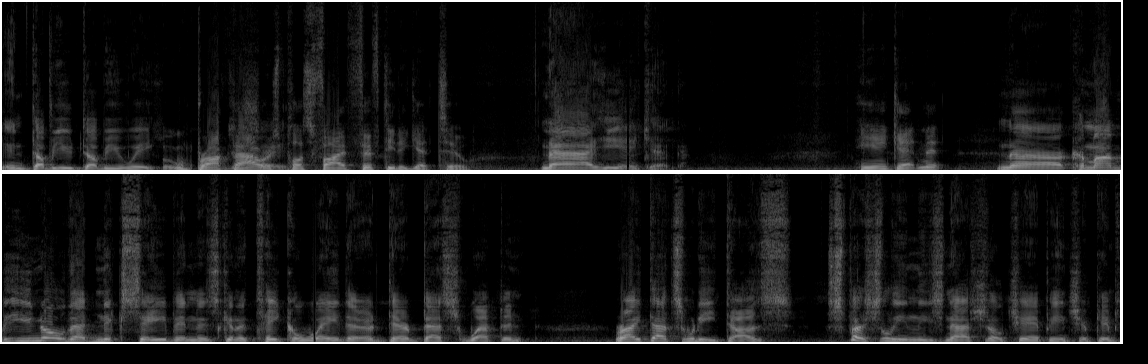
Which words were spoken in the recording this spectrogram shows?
In WWE. Brock Just Bowers saying. plus 550 to get to. Nah, he ain't getting it. He ain't getting it? Nah, come on. But You know that Nick Saban is going to take away their, their best weapon, right? That's what he does, especially in these national championship games.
